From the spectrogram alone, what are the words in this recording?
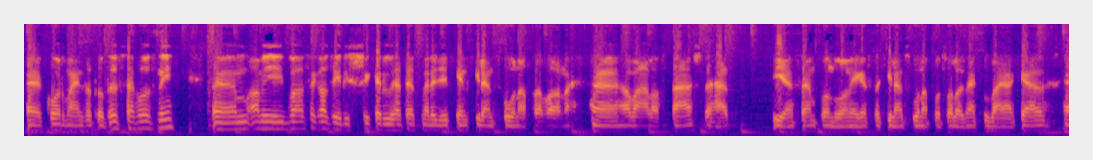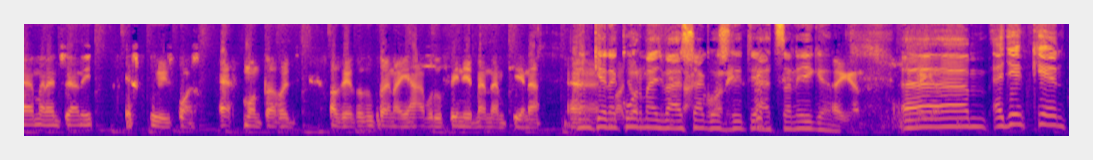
e, kormányzatot összehozni, ami valószínűleg azért is sikerülhetett, mert egyébként kilenc hónapra van a választás, tehát ilyen szempontból még ezt a kilenc hónapot valahogy megpróbálják el, elmenedzselni, és ő is most ezt mondta, hogy azért az ukrajnai háború fényében nem kéne. Nem eh, kéne kormányválságos itt játszani, igen. igen. igen. Egyébként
